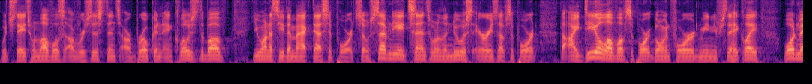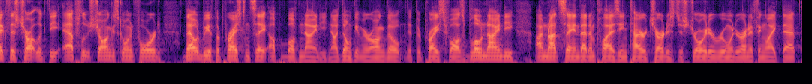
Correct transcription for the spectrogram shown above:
which states when levels of resistance are broken and closed above, you want to see them act as support. So 78 cents, one of the newest areas of support. The ideal level of support going forward, meaning if you say, hey, Clay, what would make this chart look the absolute strongest going forward? That would be if the price can stay up above 90. Now, don't get me wrong, though. If the price falls below 90, I'm not saying that implies the entire chart is destroyed or ruined or anything like that.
